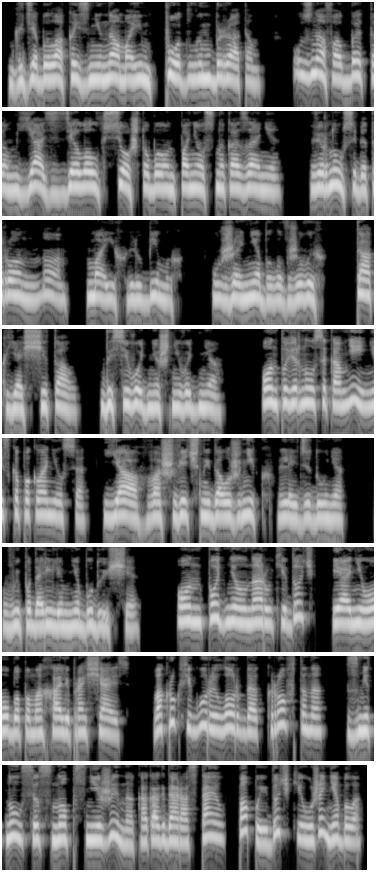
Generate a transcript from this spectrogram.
где была казнена моим подлым братом. Узнав об этом, я сделал все, чтобы он понес наказание. Вернул себе трон, но моих любимых уже не было в живых. Так я считал до сегодняшнего дня. Он повернулся ко мне и низко поклонился. Я ваш вечный должник, леди Дуня. Вы подарили мне будущее. Он поднял на руки дочь, и они оба помахали, прощаясь. Вокруг фигуры лорда Крофтона взметнулся сноп снежинок, а когда растаял, папы и дочки уже не было.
